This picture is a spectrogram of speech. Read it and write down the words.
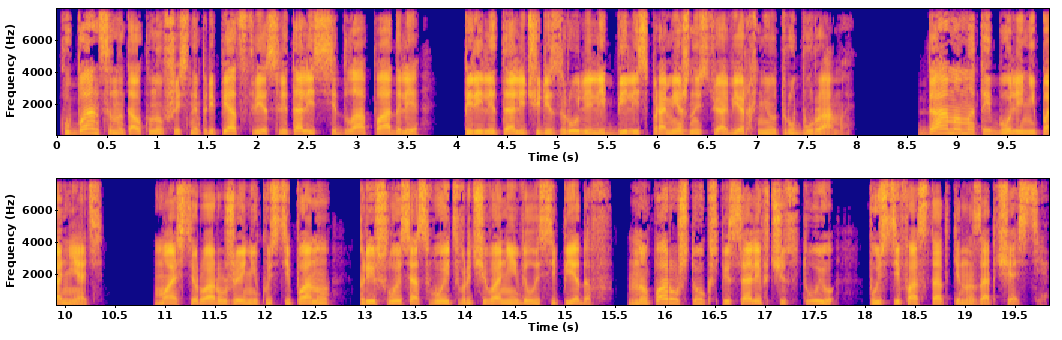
Кубанцы, натолкнувшись на препятствие, слетали с седла, падали перелетали через руль или бились промежностью о верхнюю трубу рамы. Дамам этой боли не понять. Мастеру-оружейнику Степану пришлось освоить врачевание велосипедов, но пару штук списали вчистую, пустив остатки на запчасти.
